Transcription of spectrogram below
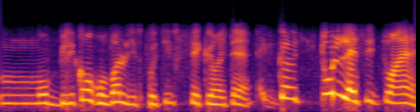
mobilise, qu'on revoit le dispositif sécuritaire. Et que tous les citoyens,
